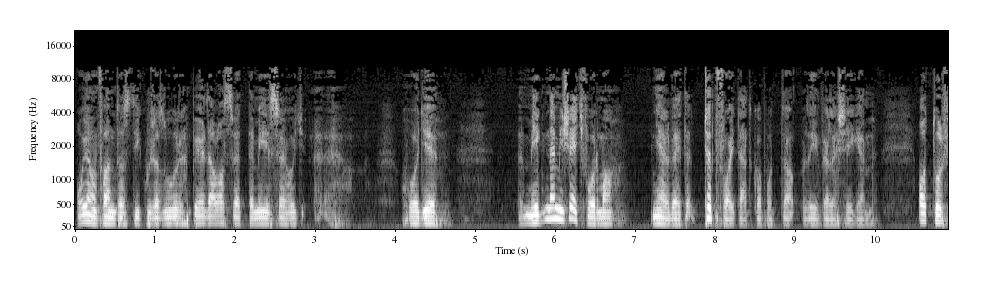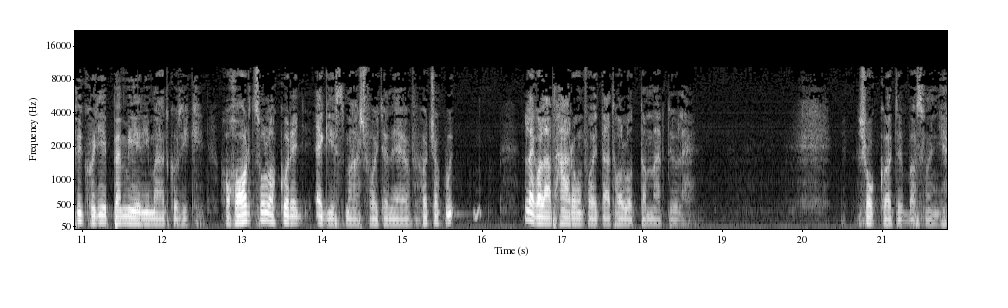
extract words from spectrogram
olyan fantasztikus az Úr, például azt vettem észre, hogy, hogy még nem is egyforma nyelvet, több fajtát kapott az én feleségem. Attól függ, hogy éppen miért imádkozik. Ha harcol, akkor egy egész másfajta nyelv. Ha csak úgy, legalább három fajtát hallottam már tőle. Sokkal több azt mondja.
